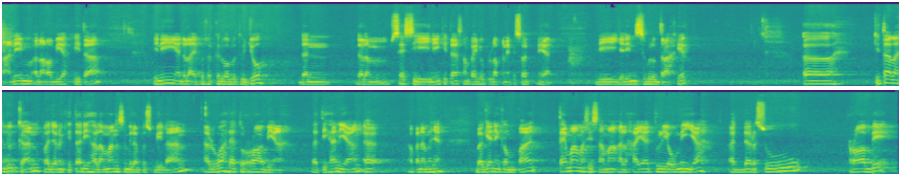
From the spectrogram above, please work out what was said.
Ta'lim Al-Arabiyah kita. Ini adalah episode ke-27 dan dalam sesi ini kita sampai 28 episode ya. Jadi jadi ini sebelum terakhir. Uh, kita lanjutkan pelajaran kita di halaman 99 Al-Wahdatur Rabi'ah. Latihan yang uh, apa namanya? Bagian yang keempat, tema masih sama Al-Hayatul Yaumiyah Ad-Darsu Rabi'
